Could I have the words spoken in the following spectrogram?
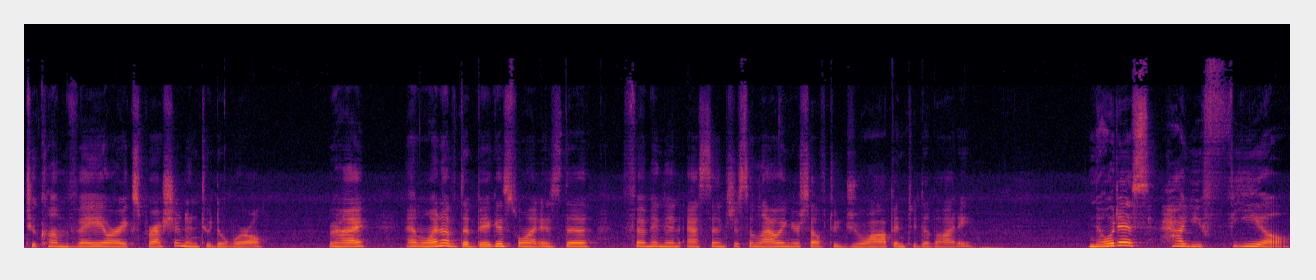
to convey our expression into the world, right? And one of the biggest one is the feminine essence, just allowing yourself to drop into the body. Notice how you feel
